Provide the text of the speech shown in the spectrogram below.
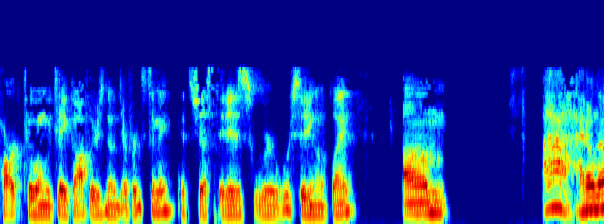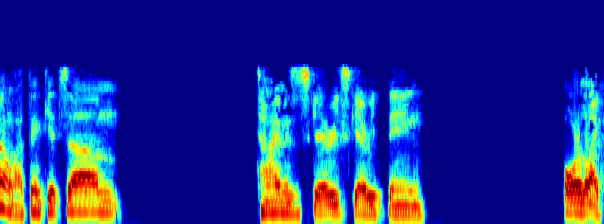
parked to when we take off, there's no difference to me. It's just it is we're we're sitting on the plane. Um, ah, I don't know. I think it's um, time is a scary, scary thing, or like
